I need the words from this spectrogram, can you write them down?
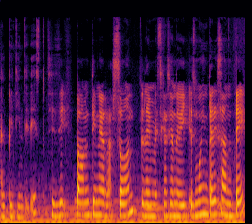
al pendiente de esto. Sí, sí, Pam tiene razón, la investigación de hoy es muy interesante.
